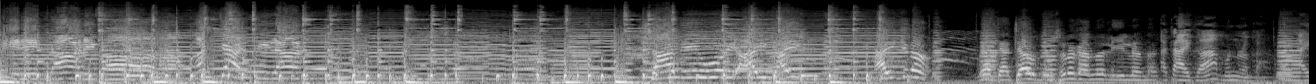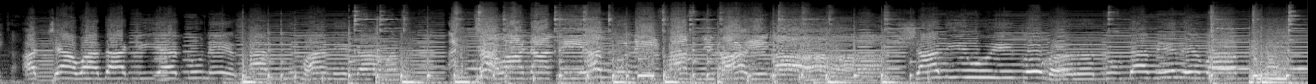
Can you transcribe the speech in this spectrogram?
मेरे प्राण का। अच्छा तिला शादी हुई ऐक ऐक ऐक ना. मी त्याच्यावर दुसरं गाणं लिहिलं ना. आता ऐका म्हणू नका. ऐका. अच्छा वादा किया तूने साथ निभाने का मन अच्छा वादा किया तूने साथ निभाएगा शादी हुई तो घर टूटा मेरे बाप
